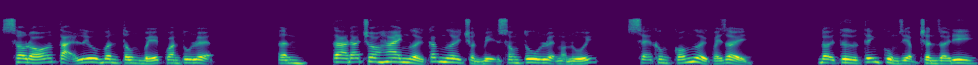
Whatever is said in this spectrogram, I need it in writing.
sau đó tại Lưu Vân Tông bế quan tu luyện. Ân, ta đã cho hai người các ngươi chuẩn bị xong tu luyện ngọn núi, sẽ không có người quấy rầy. Đợi từ tinh cùng Diệp Trần rời đi,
